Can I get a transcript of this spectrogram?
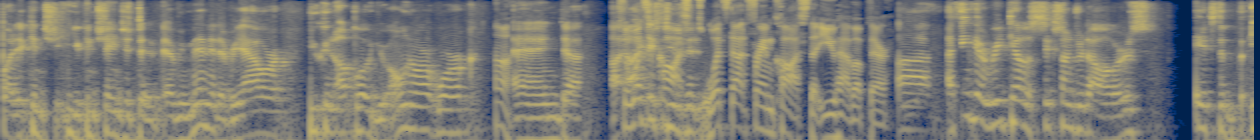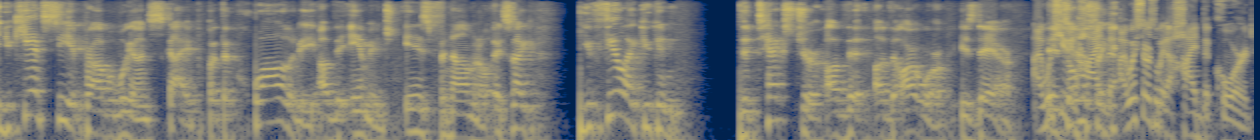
but it can you can change it to every minute, every hour. You can upload your own artwork, Huh. and uh, So I, what's I it cost? it- What's that frame cost that you have up there? uh, I think their retail is six hundred dollars. It's the you can't see it probably on Skype, but the quality of the image is phenomenal. It's like you feel like you can. The texture of the of the artwork is there. I wish It's you could hide. like the, I wish there was a way to hide the cord.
